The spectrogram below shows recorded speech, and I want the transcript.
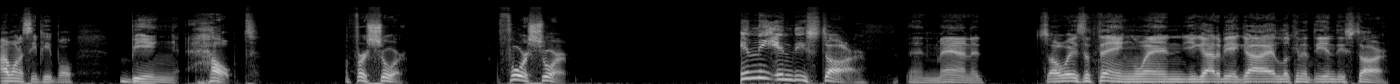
I want to see people being helped for sure, for sure. In the Indy Star, and man, it's always a thing when you got to be a guy looking at the Indy Star.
